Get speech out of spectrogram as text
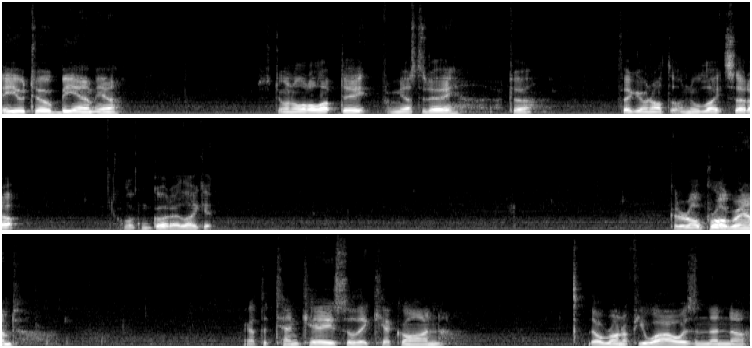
Hey YouTube, BM here. Just doing a little update from yesterday after figuring out the new light setup. Looking good, I like it. Got it all programmed. I got the 10K so they kick on. They'll run a few hours and then uh,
